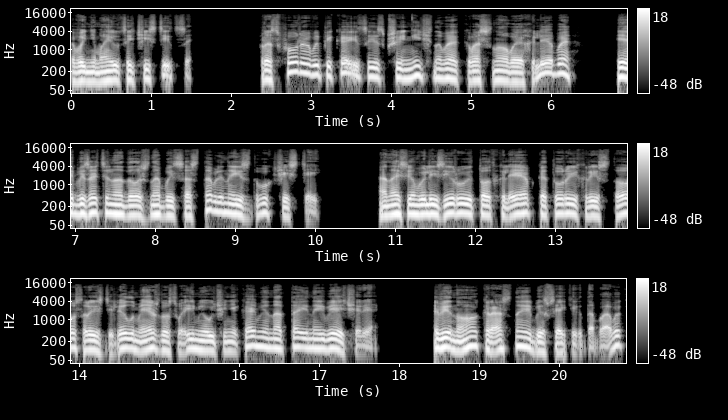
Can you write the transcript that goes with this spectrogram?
вынимаются частицы. Просфора выпекается из пшеничного квасного хлеба и обязательно должна быть составлена из двух частей. Она символизирует тот хлеб, который Христос разделил между своими учениками на Тайной вечере. Вино, красное, без всяких добавок,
